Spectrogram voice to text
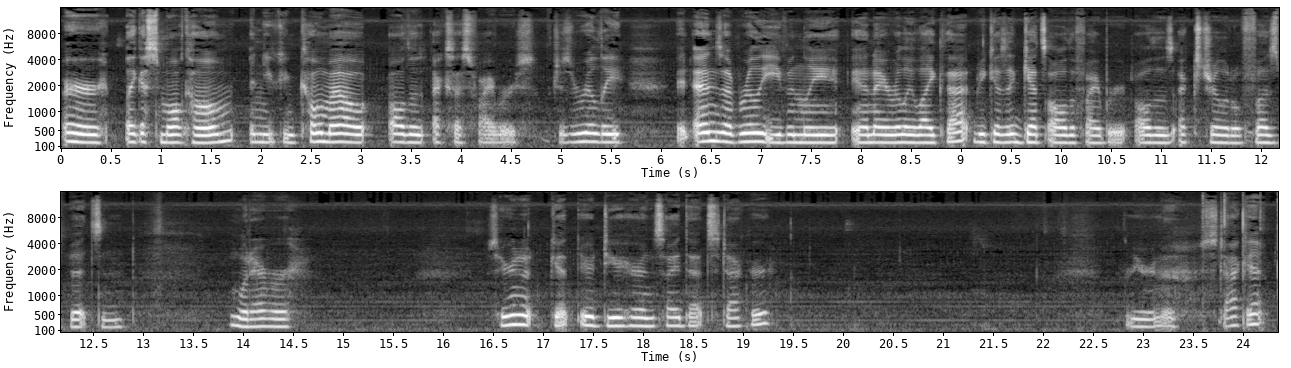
or like a small comb, and you can comb out all those excess fibers, which is really. It ends up really evenly, and I really like that because it gets all the fiber, all those extra little fuzz bits and whatever. So you're to get your deer hair inside that stacker. And you're to stack it.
